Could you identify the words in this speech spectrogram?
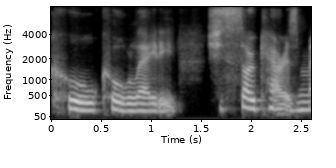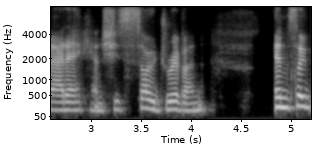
cool, cool lady. She's so charismatic and she's so driven. And so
